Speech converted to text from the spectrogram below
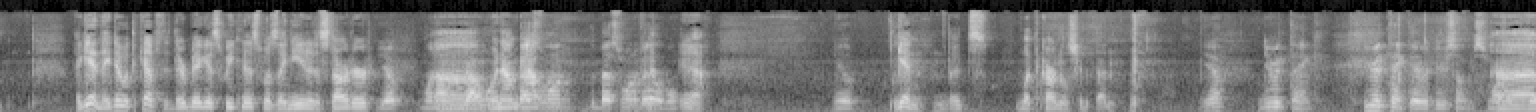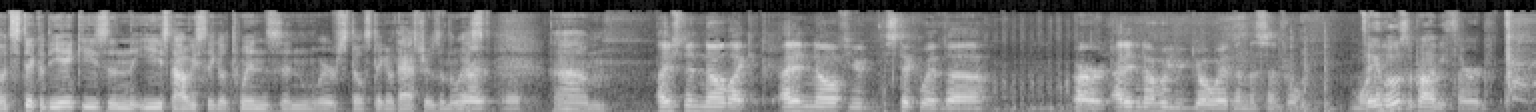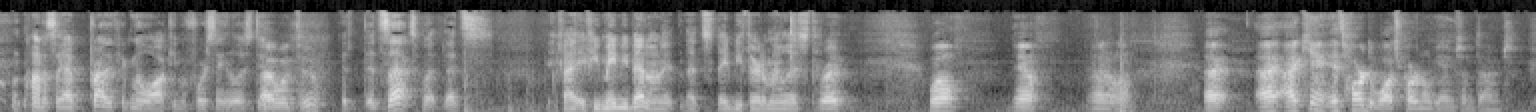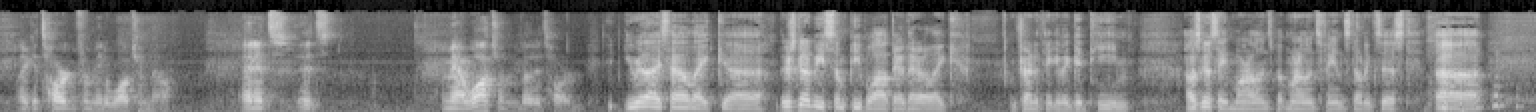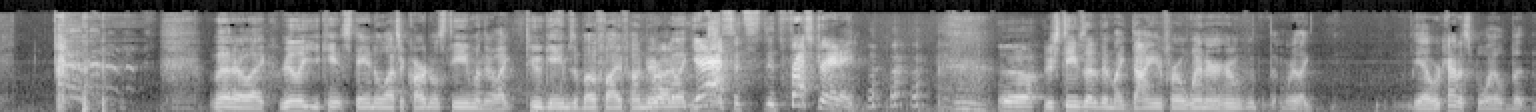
again they did what the Cubs did. Their biggest weakness was they needed a starter. Yep. Went out and Um, got one. went out the and best got one. one. The best one available. Yeah. Yep. Again, that's what the Cardinals should have done. Yeah. You would think. You would think they would do something smart. Uh, I would stick with the Yankees in the East. Obviously, go Twins, and we're still sticking with Astros in the West. right. Um, I just didn't know. Like, I didn't know if you'd stick with, uh, or I didn't know who you'd go with in the Central. St. Louis would probably be third. Honestly, I'd probably pick Milwaukee before St. Louis too. I would too. It, it sucks, but that's if I if you made me bet on it, that's they'd be third on my list. Right. Well, yeah. I don't know. I, I I can't. It's hard to watch Cardinal games sometimes. Like it's hard for me to watch them now, and it's it's. I mean, I watch them, but it's hard. You realize how like uh, there's gonna be some people out there that are like, I'm trying to think of a good team. I was gonna say Marlins, but Marlins fans don't exist. Uh, that are like, really, you can't stand to watch a Cardinals team when they're like two games above 500. Right. You're like, yes, it's it's frustrating. Yeah. There's teams that have been like dying for a winner. We're like, yeah, we're kind of spoiled, but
